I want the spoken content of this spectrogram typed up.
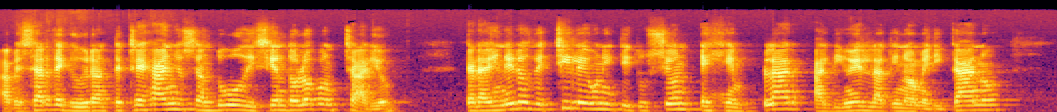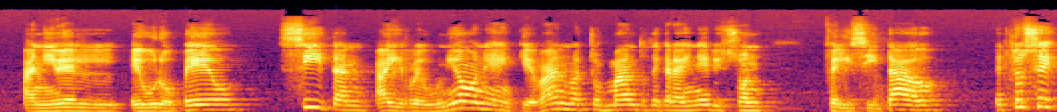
A pesar de que durante tres años se anduvo diciendo lo contrario, Carabineros de Chile es una institución ejemplar a nivel latinoamericano, a nivel europeo, citan, hay reuniones en que van nuestros mandos de carabineros y son felicitados. Entonces,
